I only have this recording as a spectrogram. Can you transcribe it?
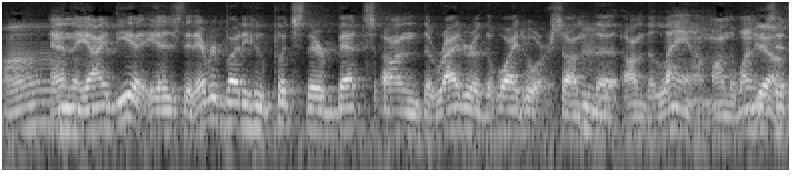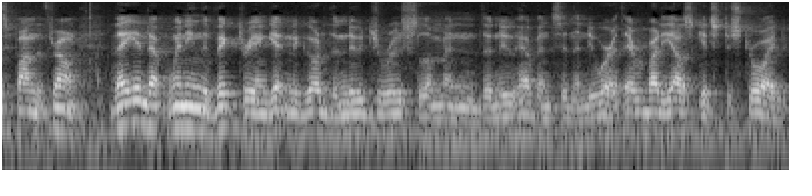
Ah. And the idea is that everybody who puts their bets on the rider of the white horse, on the on the lamb, on the one who. Yeah. sits upon the throne, they end up winning the victory and getting to go to the new Jerusalem and the new heavens and the new earth. Everybody else gets destroyed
